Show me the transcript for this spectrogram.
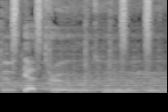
to get through to you.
